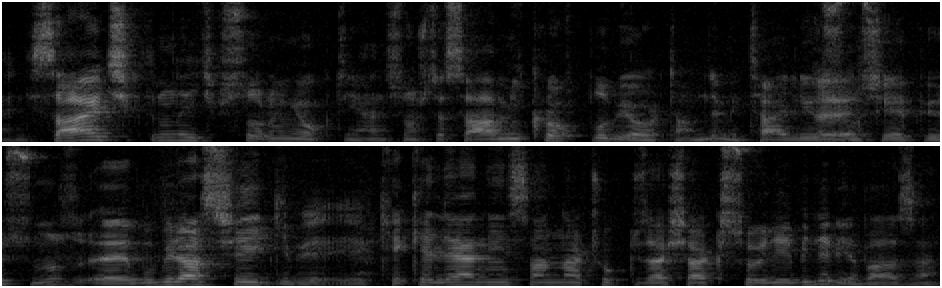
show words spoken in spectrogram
Yani sahaya çıktığımda hiçbir sorun yoktu yani. Sonuçta saha mikroflu bir ortam değil mi? Terliyorsunuz, Evet. şey yapıyorsunuz. E, bu biraz şey gibi. E, kekeleyen insanlar çok güzel şarkı söyleyebilir ya bazen.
